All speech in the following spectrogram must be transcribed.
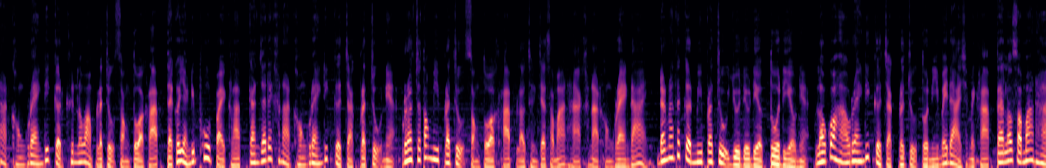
นาดของแรงที่เกิดขึ้นระหว่างประจุ 2 ตัวครับ แต่ก็อย่างที่พูดไปครับ การจะได้ขนาดของแรงที่เกิดจากประจุเนี่ย เราจะต้องมีประจุ 2 ตัวครับ เราถึงจะสามารถหาขนาดของแรงได้ ดังนั้นถ้าเกิดมีประจุอยู่เดียวๆตัวเดียวเนี่ย เราก็หาแรงที่เกิดจากประจุตัวนี้ไม่ได้ใช่ไหมครับ แต่เราสามารถหา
